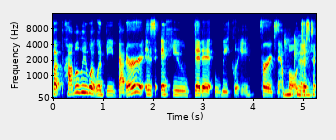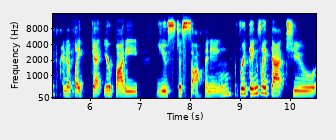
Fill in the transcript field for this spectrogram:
but probably what would be better is if you did it weekly, for example, okay. just to kind of like get your body used to softening for things like that to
